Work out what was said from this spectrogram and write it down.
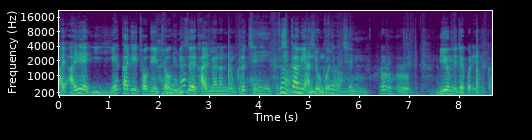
아예, 아예 이 얘까지 저기 저기 갈으면은? 믹서에 갈면은 좀 그렇지. 에이, 그럼. 식감이 안 좋은 거지, 그럼, 그렇지? 음. 후루룩 후루룩 미음이 돼 버리니까.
